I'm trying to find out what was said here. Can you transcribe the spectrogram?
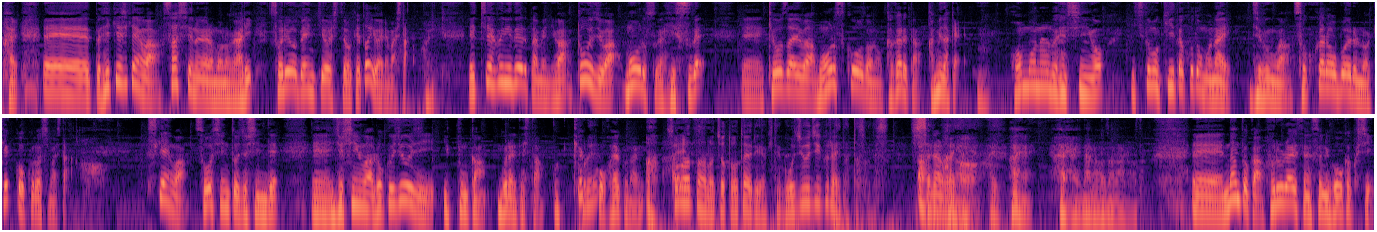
はい。えー、っと、筆記試験は冊子のようなものがあり、それを勉強しておけと言われました。はい。HF に出るためには、当時はモールスが必須で、えー、教材はモールスコードの書かれた紙だけ。うん、本物の電信を一度も聞いたこともない自分はそこから覚えるのは結構苦労しました。試験は送信と受信で、えー、受信は60時1分間ぐらいでした。結構早くない？あ、その後、あの、ちょっとお便りが来て50時ぐらいだったそうです。あ、なるほど。はい、はい、はい。はい、はい、なるほど、なるほど。えー、なんとかフルライセンスに合格し、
